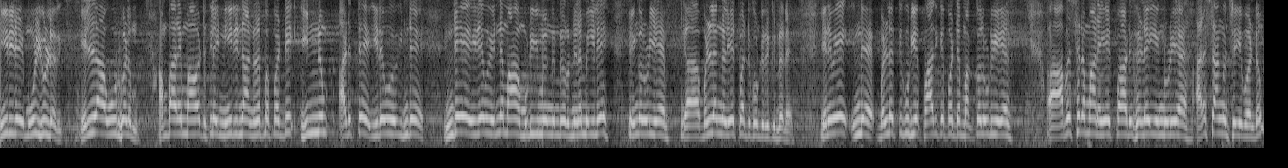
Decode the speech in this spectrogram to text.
நீரிலே மூழ்கியுள்ளது. எல்லா ஊர்களும் அம்பாறை மாவட்டத்திலே நீரினால் நிரப்பப்பட்டு இன்னும் அடுத்த இரவு இந்த இன்றைய இரவு என்னமாக முடியும் என்கின்ற ஒரு நிலைமையிலே எங்களுடைய வெள்ளங்கள் ஏற்பட்டு கொண்டிருக்கின்றன. எனவே இந்த வெள்ளத்துக்குரிய பாதிக்கப்பட்ட மக்களுடைய அவசரமான ஏற்பாடுகளை எங்களுடைய அரசாங்கம் செய்ய வேண்டும்.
